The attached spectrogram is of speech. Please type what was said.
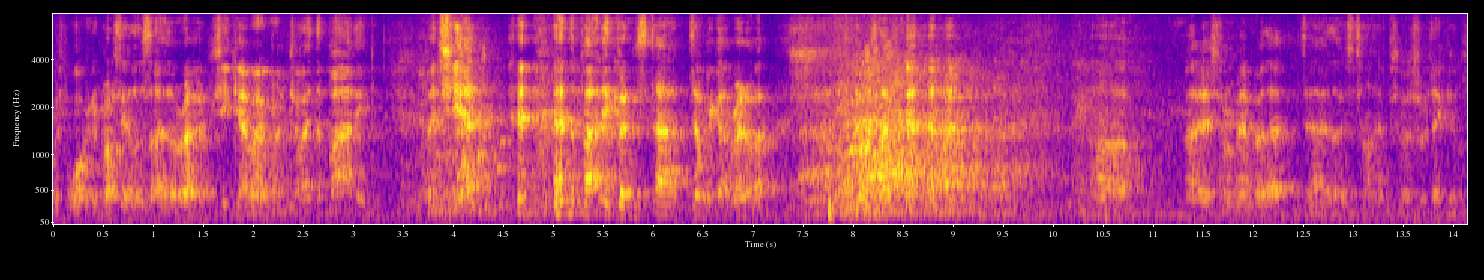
was walking across the other side of the road. She came over and joined the party. But she had, and the party couldn't start until we got rid of her. Oh, I just remember that uh, those times. It was ridiculous.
